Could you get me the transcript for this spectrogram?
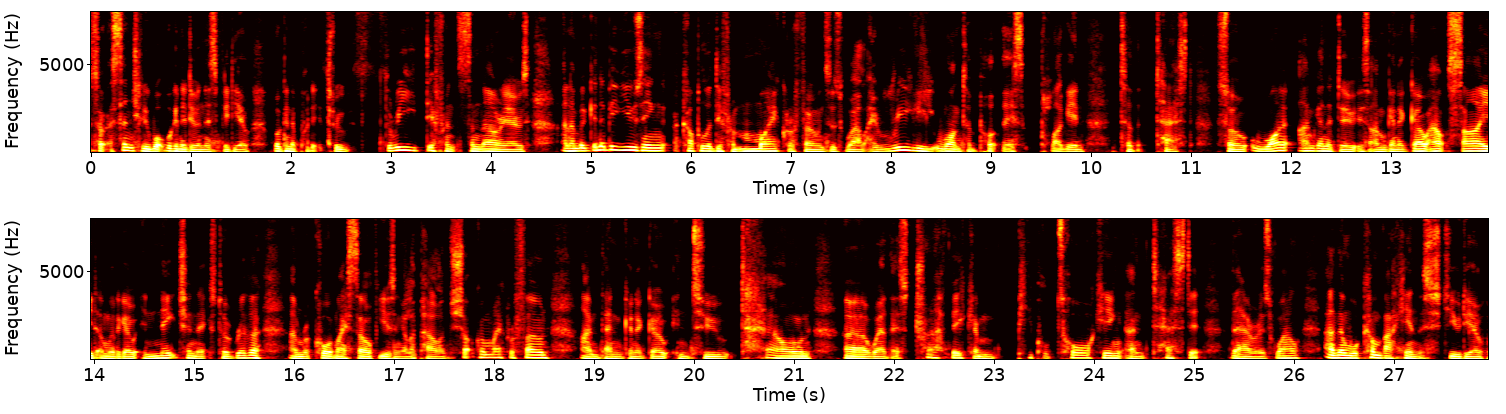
So essentially what we're going to do in this video, we're going to put it through three different scenarios and I'm going to be using a couple of different microphones as well. I really want to put this plug-in to the test. So what I'm going to do is I'm going to go outside, I'm going to go in nature next to a river and record myself using a lapel and shotgun microphone. I'm then going to go into town uh, where there's traffic and people talking and test it there as well. And then we'll come back in the studio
